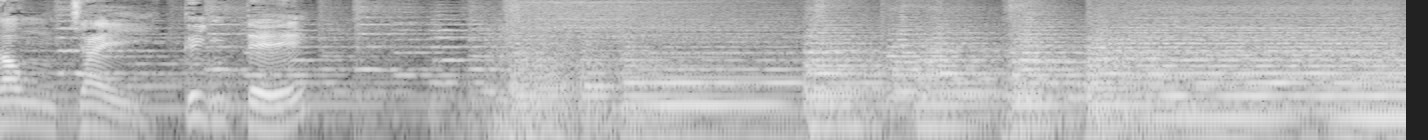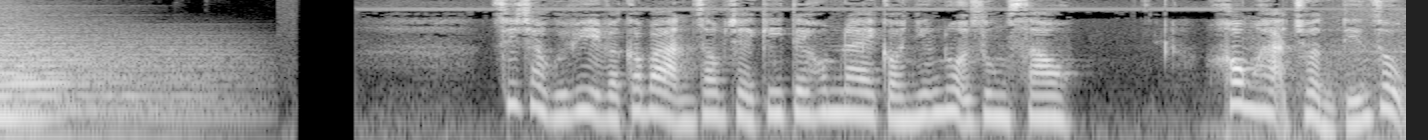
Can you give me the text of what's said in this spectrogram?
Dòng chảy kinh tế. Xin chào quý vị và các bạn, dòng chảy kinh tế hôm nay có những nội dung sau. Không hạ chuẩn tín dụng,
